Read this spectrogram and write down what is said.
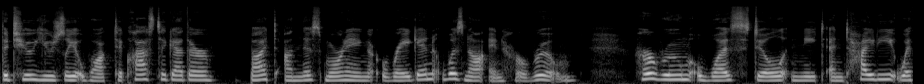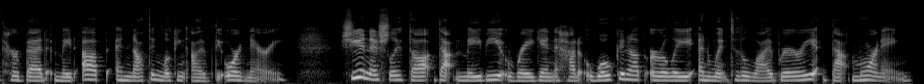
The two usually walked to class together, but on this morning, Reagan was not in her room. Her room was still neat and tidy, with her bed made up and nothing looking out of the ordinary. She initially thought that maybe Reagan had woken up early and went to the library that morning.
